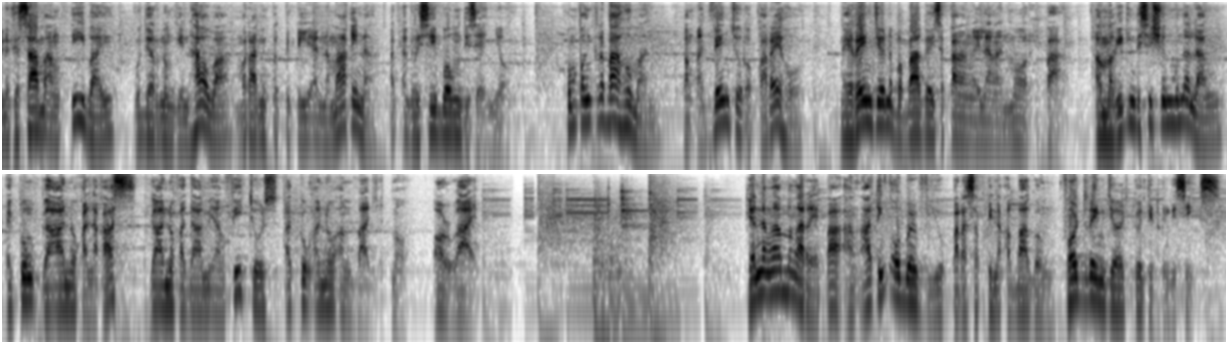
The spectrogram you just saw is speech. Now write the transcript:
Pinagsasama ang tibay, modernong ginhawa, maraming pagpipilian na makina at agresibong disenyo. Kung pang trabaho man, pang adventure o pareho, may Ranger na babagay sa pangangailangan mo pa. Ang magiging desisyon mo na lang ay kung gaano kalakas, gaano kadami ang features at kung ano ang budget mo. Alright! Yan na nga mga repa ang ating overview para sa pinakabagong Ford Ranger 2026.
